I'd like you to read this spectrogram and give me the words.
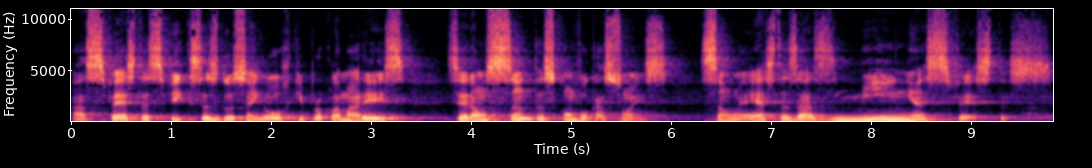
As festas fixas do Senhor que proclamareis serão santas convocações. São estas as minhas festas.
